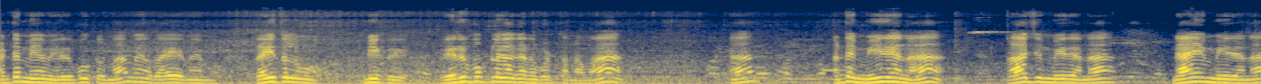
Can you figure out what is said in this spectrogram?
అంటే మేము ఎరుపుకులమా? మేము రై మేము రైతులము. మీకు వెరుపులుగా కనపడుతున్నామా? అంటే మీరేనా? రాజ్యం మీదేనా న్యాయం మీదేనా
